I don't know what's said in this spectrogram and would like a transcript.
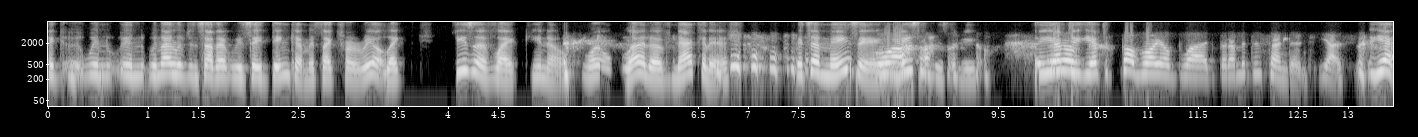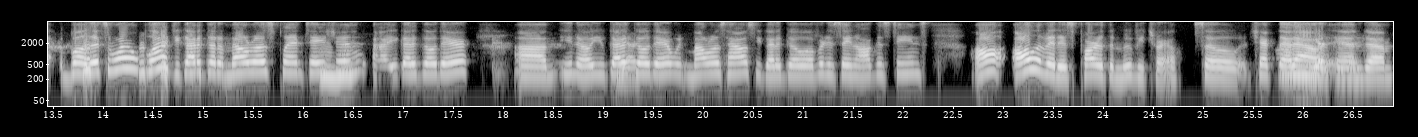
like when when when I lived in South Africa, we say dinkum. It's like for real. Like She's of like, you know, royal blood of Natchitoches. It's amazing. Wow. Amazing history. So you have to you have to call royal blood, but I'm a descendant. Yes. yeah, well, that's royal blood. You got to go to Melrose Plantation. Mm-hmm. Uh, you got to go there. Um, you know, you've got to yes. go there with Melrose House. You got to go over to St. Augustine's. All all of it is part of the movie trail. So check that oh, out. Yes, and um,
